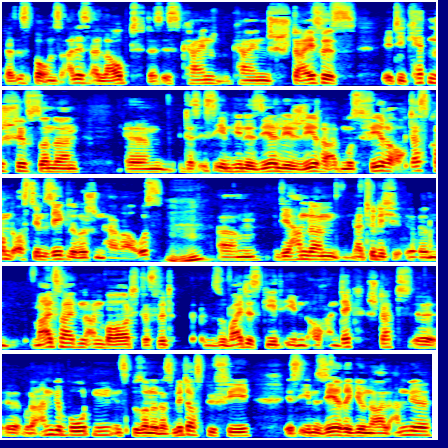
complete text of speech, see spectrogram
Das ist bei uns alles erlaubt. Das ist kein, kein steifes Etikettenschiff, sondern ähm, das ist eben hier eine sehr legere Atmosphäre. Auch das kommt aus dem Seglerischen heraus. Mhm. Ähm, wir haben dann natürlich ähm, Mahlzeiten an Bord. Das wird, soweit es geht, eben auch an Deck statt äh, oder angeboten. Insbesondere das Mittagsbuffet ist eben sehr regional ange,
